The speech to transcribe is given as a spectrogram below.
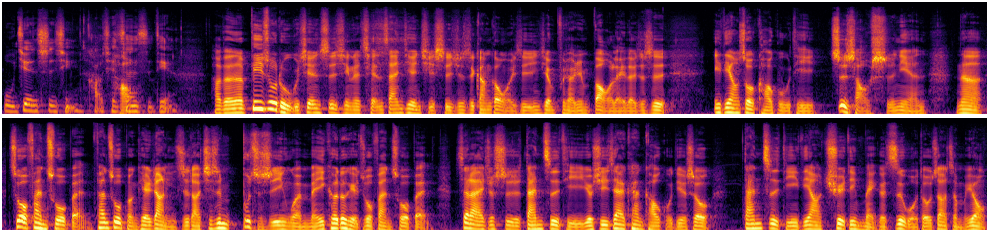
五件事情？考前三十天。好的，那必做的五件事情的前三件，其实就是刚刚我已经先不小心爆雷了，就是。一定要做考古题，至少十年。那做犯错本，犯错本可以让你知道，其实不只是英文，每一科都可以做犯错本。再来就是单字题，尤其在看考古题的时候，单字题一定要确定每个字我都知道怎么用。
